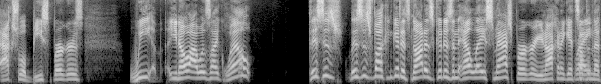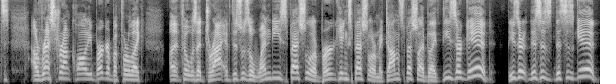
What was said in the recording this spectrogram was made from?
actual beast burgers, we you know, I was like, well, this is this is fucking good. It's not as good as an LA smash burger. You're not going to get something Right. that's a restaurant quality burger, but for like uh, if it was a dry if this was a Wendy's special or Burger King special or McDonald's special, I'd be like, these are good. These are this is this is good.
